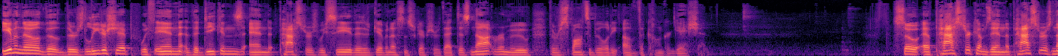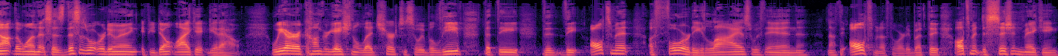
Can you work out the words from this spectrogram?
even though the, there's leadership within the deacons and pastors we see that is given us in Scripture, that does not remove the responsibility of the congregation. So a pastor comes in, the pastor is not the one that says, This is what we're doing. If you don't like it, get out. We are a congregational led church, and so we believe that the, the, the ultimate authority lies within not the ultimate authority, but the ultimate decision making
